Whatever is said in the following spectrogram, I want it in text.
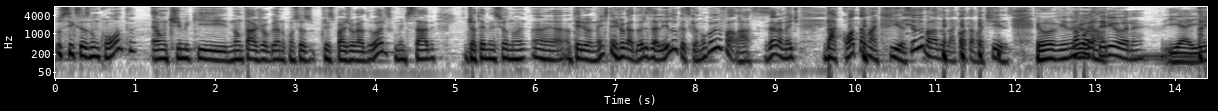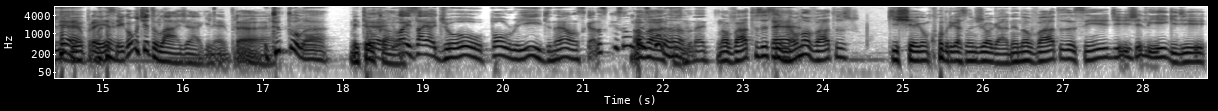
O Sixers não conta, é um time que não tá jogando com seus principais jogadores, como a gente sabe, já até mencionou é, anteriormente. Tem jogadores ali, Lucas, que eu nunca ouvi falar, sinceramente. Dakota Matias, você ouviu falar do Dakota Matias? Eu ouvi no Na jogo moral. anterior, né? E aí ele é, veio pra esse aí como titular já, Guilherme, pra... Titular. Meteu é, o caos. O Isaiah Joe, Paul Reed, né? Uns caras que você não tá novatos, tá esperando, né? né? Novatos, assim, é. não novatos que chegam com obrigação de jogar, né? Novatos, assim, de G-League, de,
